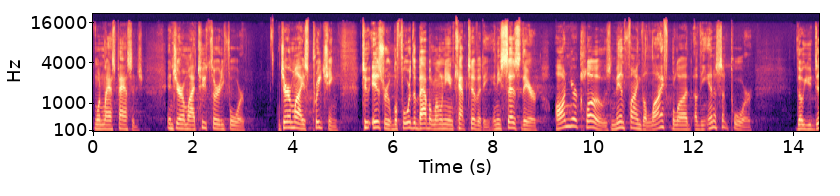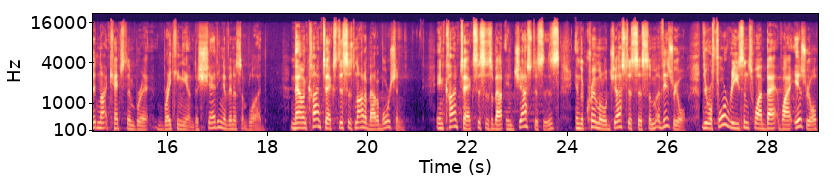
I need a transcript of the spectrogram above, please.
One last passage in Jeremiah 2:34. Jeremiah is preaching to Israel before the Babylonian captivity. And he says there, On your clothes, men find the lifeblood of the innocent poor, though you did not catch them breaking in, the shedding of innocent blood. Now, in context, this is not about abortion. In context, this is about injustices in the criminal justice system of Israel. There were four reasons why, why Israel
